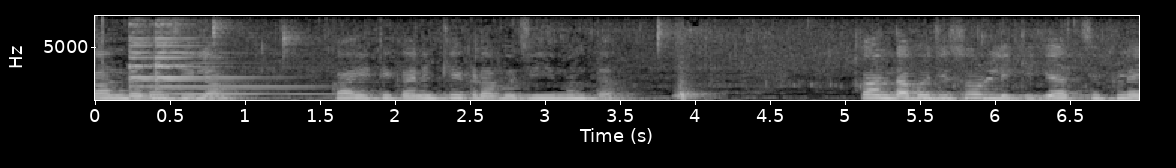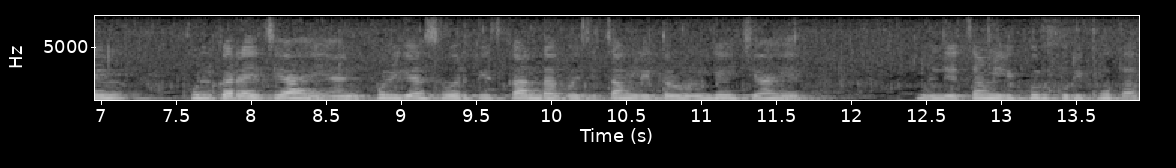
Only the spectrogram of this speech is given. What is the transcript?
कांदा भजीला काही ठिकाणी खेकडा भजीही म्हणतात. कांदा भजी सोडली की गॅसची फ्लेम फुल करायची आहे आणि फुल गॅसवरतीच कांदा भजी चांगली तळून घ्यायची आहेत. म्हणजे चांगली कुरकुरीत होतात.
